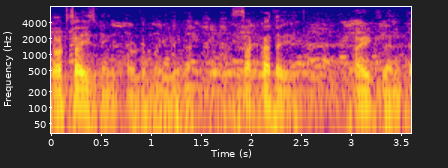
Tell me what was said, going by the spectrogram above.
ದೊಡ್ಡ ಸೈಜ್ನಾಗ ನೋಡ್ರಿ ಮರಿ ಈಗ ಅಂತ.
